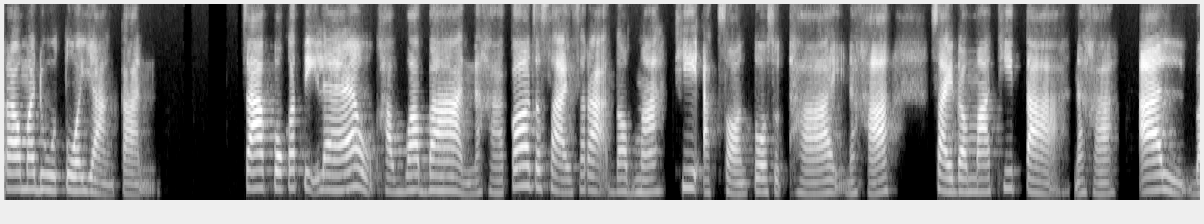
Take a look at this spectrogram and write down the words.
เรามาดูตัวอย่างกัน จากปกติแล้วคำว่าบ้านนะคะ ก็จะใส่สระดอมมะที่อักษรตัวสุดท้ายนะคะ ใส่ดอมมะที่ตานะคะ อัลไบ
